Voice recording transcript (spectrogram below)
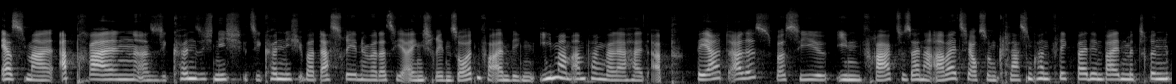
erstmal abprallen. Also sie können sich nicht, sie können nicht über das reden, über das sie eigentlich reden sollten, vor allem wegen ihm am Anfang, weil er halt abwehrt alles, was sie ihn fragt zu seiner Arbeit. Ist ja auch so ein Klassenkonflikt bei den beiden mit drin.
